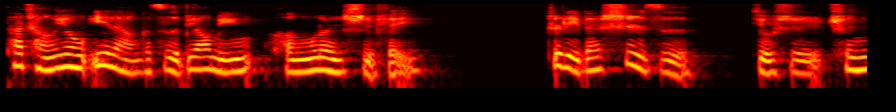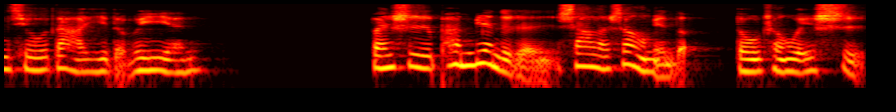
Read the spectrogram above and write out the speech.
他常用一两个字标明，横论是非。这里的“是”字，就是《春秋》大义的微言。凡是叛变的人，杀了上面的，都称为弑。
